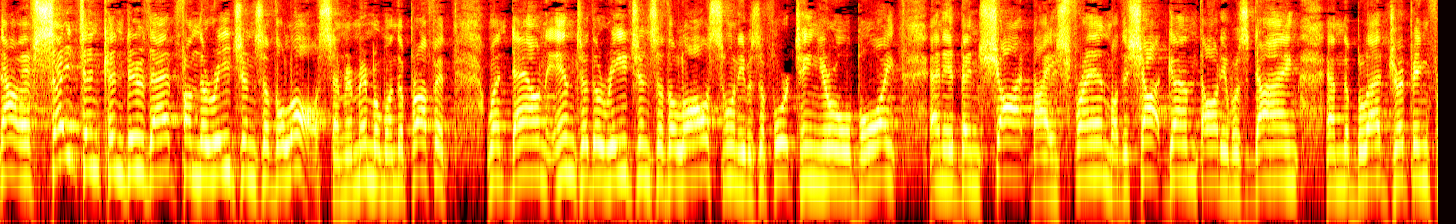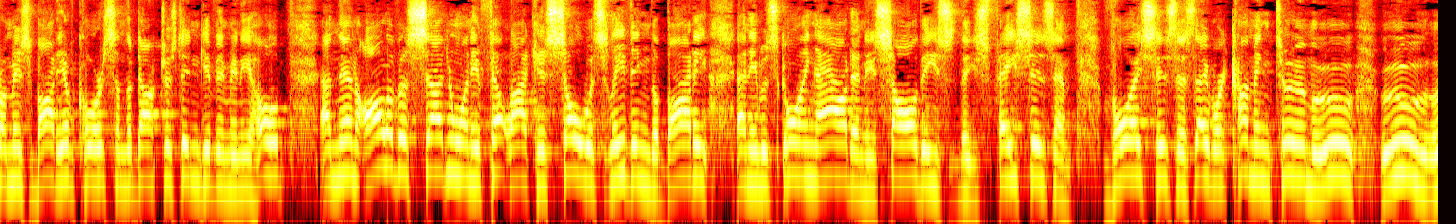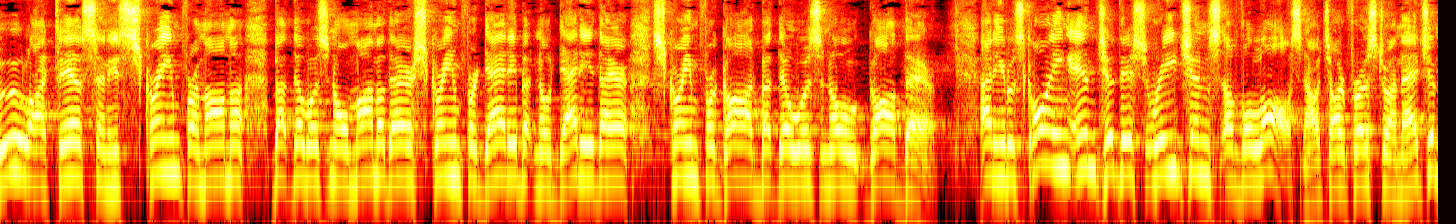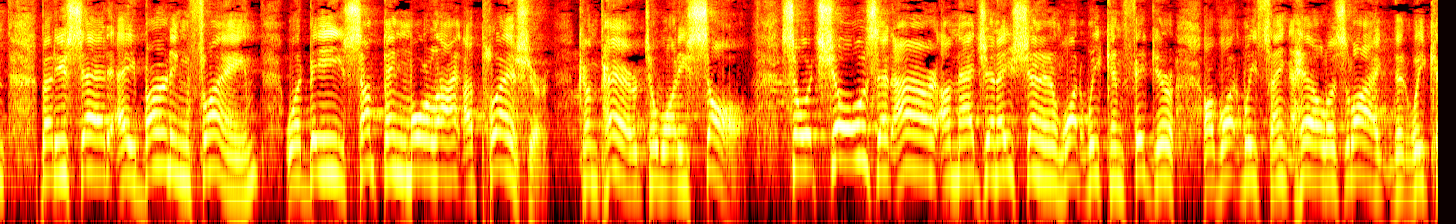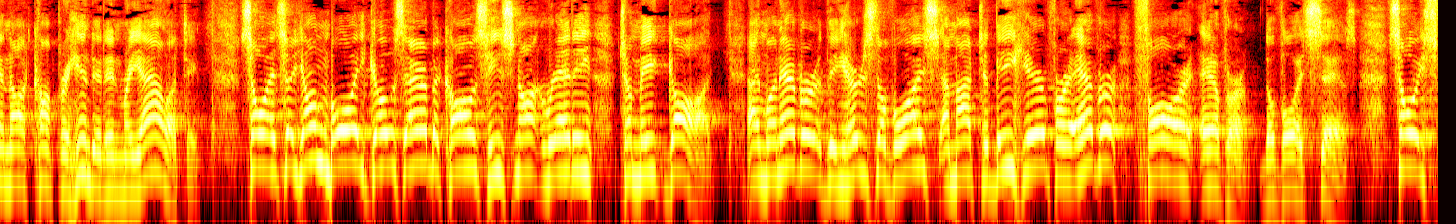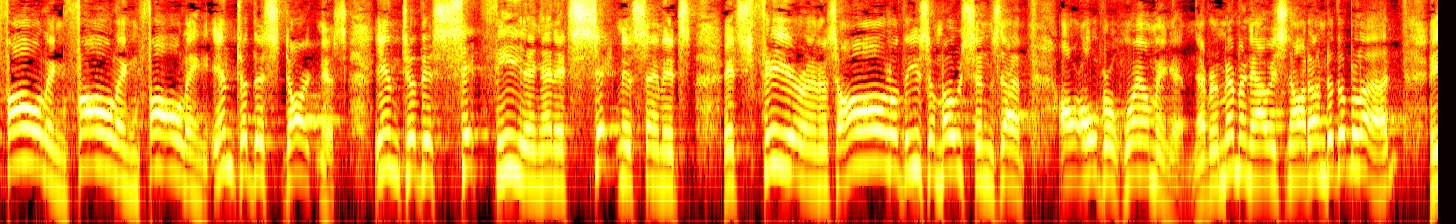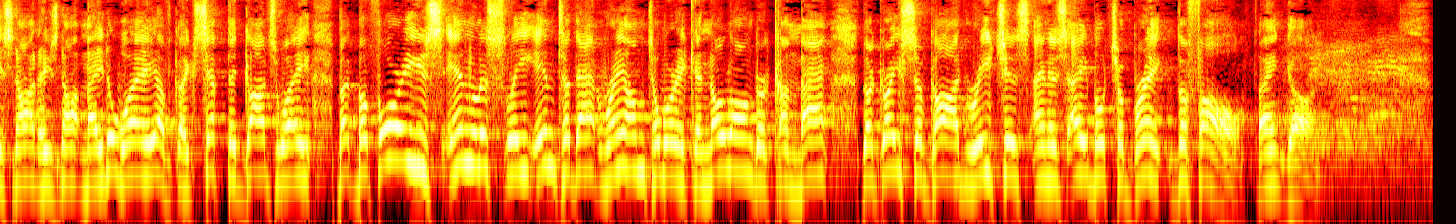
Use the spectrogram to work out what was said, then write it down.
Now, if Satan can do that from the regions of the lost, and remember when the prophet went down into the regions of the lost when he was a 14 year old boy and he had been shot by his friend, well, the shotgun thought he was dying and the blood dripping from his body, of course, and the doctors didn't give him any hope. And then all of a sudden, when he felt like his soul was leaving the body and he was going out and he saw these, these faces and voices as they were coming to him, ooh, ooh, ooh, like this. And he screamed for mama, but there was no mama there. Screamed for daddy, but no daddy there. Screamed for God, but there was no God there. And he was going into this regions of the lost. Now it's hard for us to imagine, but he said a burning flame would be something more like a pleasure compared to what he saw. So it shows that our imagination and what we can figure of what we think hell is like, that we cannot comprehend it in reality. So as a young boy, he goes there because he's not ready to meet God. And whenever he hears the voice, am I to be here forever? Forever, the voice says. So he's falling, falling, falling into this darkness, into this sick feeling and its sickness and its it's fear and it's all of these emotions that are overwhelming him. Now remember now, he's not under the blood. He's not, he's not made a of accepted God's way. But before he's endlessly into that realm to where he can no longer come back, the grace of God reaches and is able to break the fall. Thank God.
